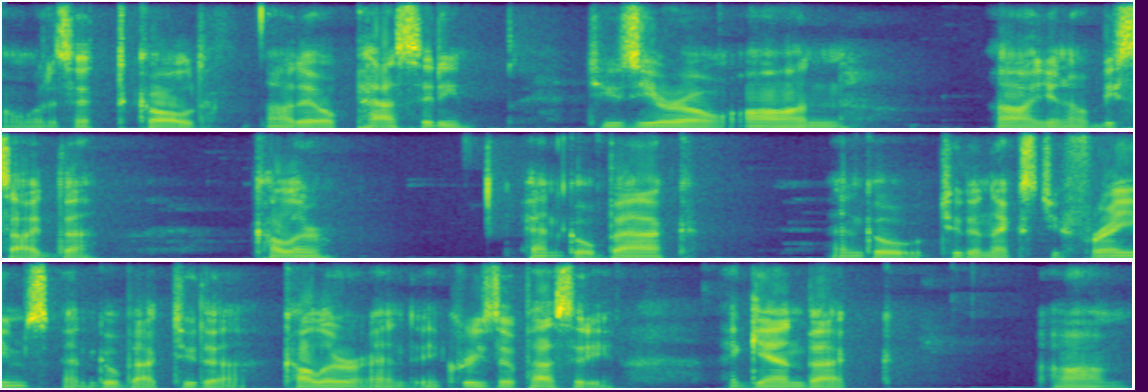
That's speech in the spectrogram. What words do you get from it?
what is it called? Uh, the opacity to zero on uh, you know beside the color and go back and go to the next two frames and go back to the color and increase the opacity. Again back um,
